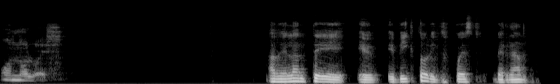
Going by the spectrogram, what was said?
o no lo es. Adelante, eh, eh, Víctor, y después Bernardo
